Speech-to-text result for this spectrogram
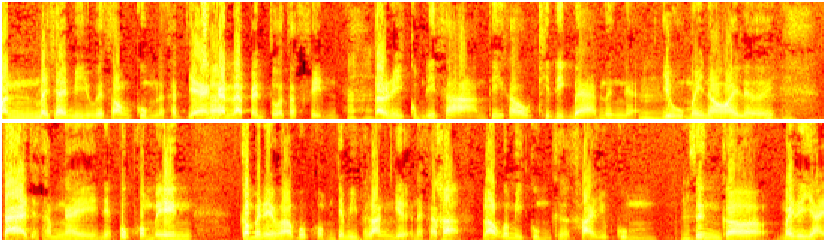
มันไม่ใช่มีอยู่แค่สองกลุ่มแล้วขัดแย้งกันใช่และเป็นตัวตัดสินอ่าฮะแต่มีกลุ่มที่สามที่เขาคิดอีกแบบหนึ่งเนี่ยอืมอยู่ไม่น้อยเลย แต่จะทำไงเนี่ยพวกผมเองก็ไม่ได้ว่าพวกผมจะมีพลังเยอะนะครับครับ เราก็มีกลุ่มเครือข่ายอยู่กลุ่ม ซึ่งก็ไม่ได้ใหญ่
